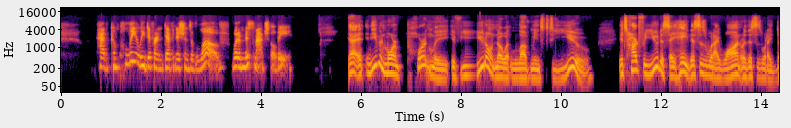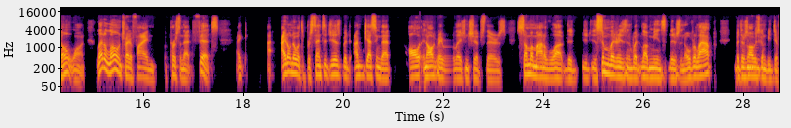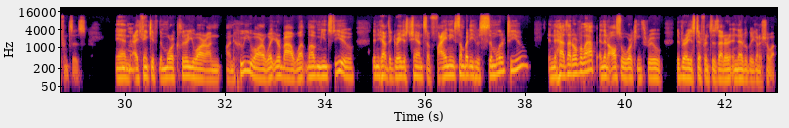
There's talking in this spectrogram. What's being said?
have completely different definitions of love, what a mismatch they'll be. Yeah, and, and even more importantly, if you, you don't know what love means to you, it's hard for you to say, "Hey, this is what I want," or "This is what I don't want." Let alone try to find a person that fits. I I don't know what the percentage is, but I'm guessing that all in all great relationships there's some amount of love the, the similarities in what love means there's an overlap but there's mm-hmm. always going to be differences and mm-hmm. i think if the more clear you are on on who you are what you're about what love means to you then you have the greatest chance of finding somebody who's similar to you and has that overlap and then also working through the various differences that are inevitably going to show up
